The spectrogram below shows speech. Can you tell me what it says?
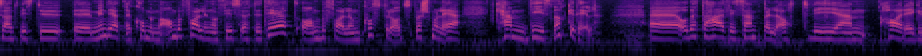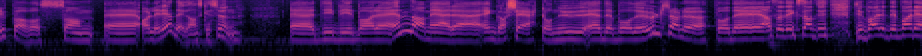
sant, hvis du, eh, myndighetene kommer med anbefaling om fysisk aktivitet og anbefaling om kostråd, spørsmålet er hvem de snakker til. Eh, og dette her f.eks. at vi eh, har ei gruppe av oss som allerede er ganske sunn. Eh, de blir bare enda mer eh, engasjert, og nå er det både ultraløp og det, altså det, du, du bare, det, bare,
